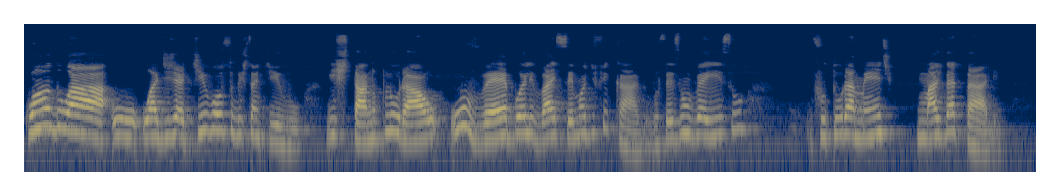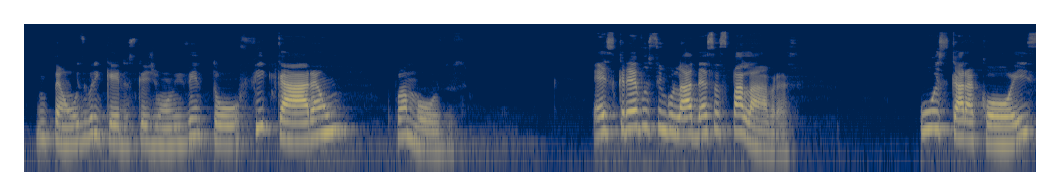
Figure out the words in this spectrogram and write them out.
quando a, o, o adjetivo ou substantivo está no plural, o verbo ele vai ser modificado. Vocês vão ver isso futuramente com mais detalhe. Então, os brinquedos que João inventou ficaram famosos. Escreva o singular dessas palavras. Os caracóis,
